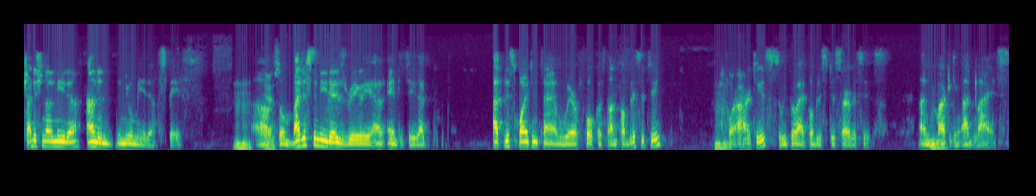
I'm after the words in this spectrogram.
traditional media and in the new media space. Mm-hmm. Um, yes. So Majesty Media is really an entity that, at this point in time, we're focused on publicity mm-hmm. for artists. So we provide publicity services and mm-hmm. marketing advice,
